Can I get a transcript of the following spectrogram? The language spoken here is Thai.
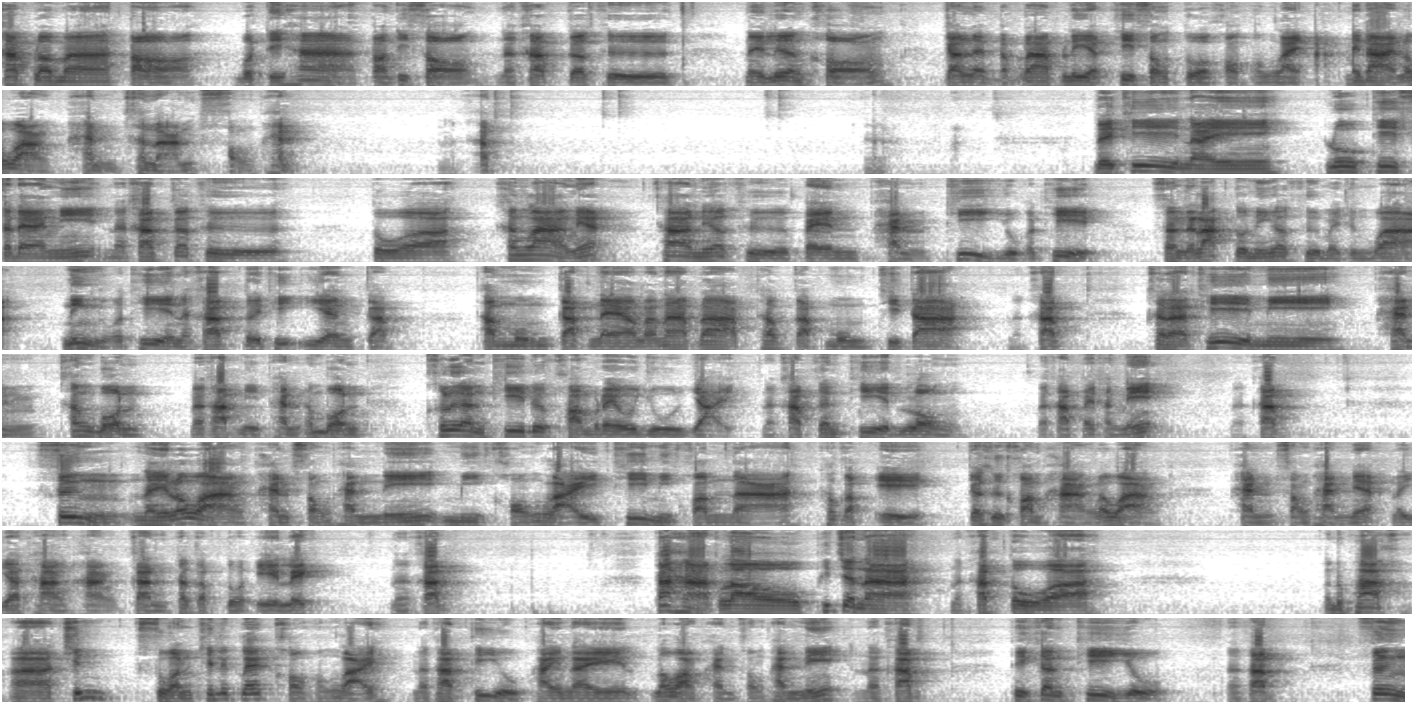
ครับเรามาต่อบทที่ 5 ตอนที่2นะครับก็คือในเรื่องของการแหลแบบราบเรียบที่ทรงตัวของของไหลอัดไม่ได้ระหว่างแผ่นขนาน 2 แผ่นนะครับโดยที่ในรูปที่แสดงนี้นะครับก็คือตัวข้างล่างเนี้ยค่านี้ก็คือเป็นแผ่นที่อยู่กับที่สัญลักษณ์ตัวนี้ก็คือหมายถึงว่านิ่งอยู่กับที่นะครับ โดยที่เอียงกับ ทำมุมกับแนวระนาบราบเท่ากับมุมทีตานะครับขณะที่มีแผ่นข้างบนนะครับ มีแผ่นข้างบนเคลื่อนที่ด้วยความเร็วอยู่ใหญ่นะครับเคลื่อนที่ลงนะครับไปทางนี้นะครับ ซึ่งในระหว่างแผ่น 2 แผ่นนี้มีของไหลที่มีความหนาเท่ากับ A ก็คือความห่างระหว่างแผ่น 2 แผ่นเนี้ยระยะทางห่างกันเท่ากับตัว A เล็กนะครับ ถ้าหากเราพิจารณานะครับตัวอนุภาคชิ้นส่วนชิ้นเล็กๆ ของของไหลนะครับ ที่อยู่ภายในระหว่างแผ่น 2 แผ่นนี้นะครับ ที่เคลื่อนที่อยู่นะครับ ซึ่ง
